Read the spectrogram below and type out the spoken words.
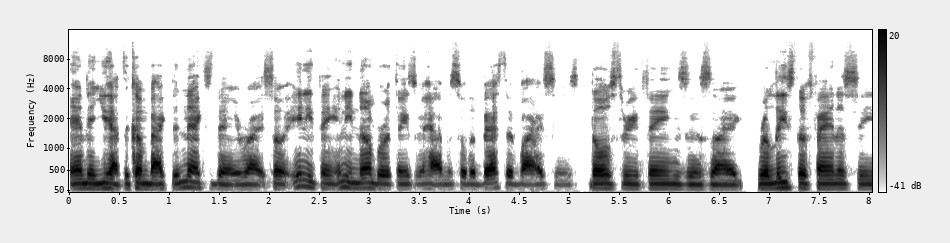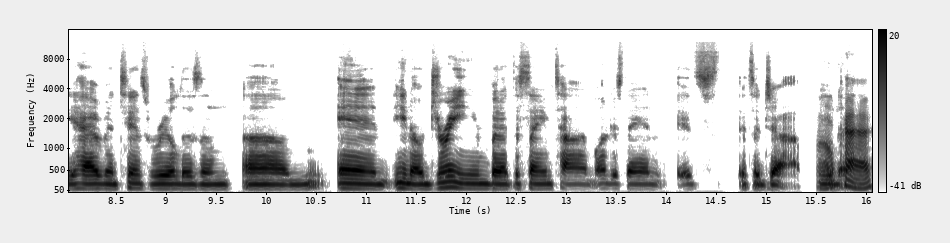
And then you have to come back the next day, right? So anything, any number of things will happen. So the best advice is those three things is like release the fantasy, have intense realism, um, and and you know dream but at the same time understand it's it's a job. Okay. Know?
